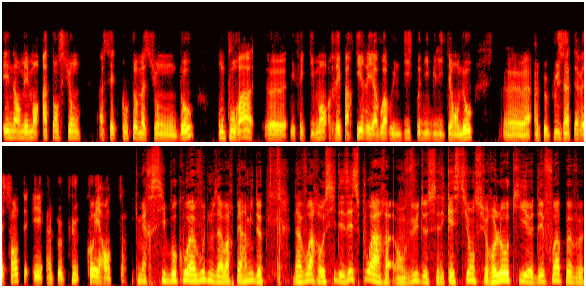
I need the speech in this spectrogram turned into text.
énormément attention à cette consommation d'eau, on pourra euh, effectivement répartir et avoir une disponibilité en eau euh, un peu plus intéressante et un peu plus cohérente. Merci beaucoup à vous de nous avoir permis de d'avoir aussi des espoirs en vue de ces questions sur l'eau qui euh, des fois peuvent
